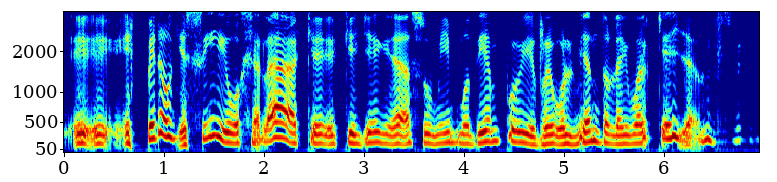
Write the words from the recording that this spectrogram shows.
eh, espero que sí, ojalá que, que llegue a su mismo tiempo y revolviéndola igual que ella.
